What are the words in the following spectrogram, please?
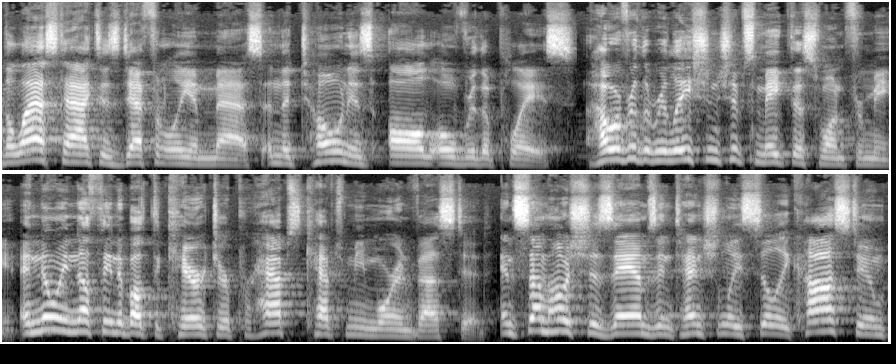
The last act is definitely a mess, and the tone is all over the place. However, the relationships make this one for me, and knowing nothing about the character perhaps kept me more invested. And somehow Shazam's intentionally silly costume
